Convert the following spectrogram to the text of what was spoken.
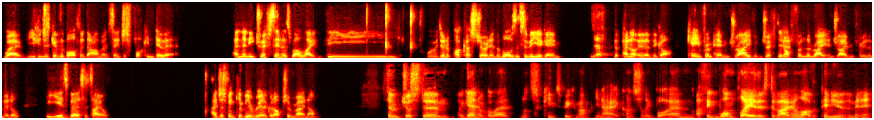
where you can just give the ball to Dharma and say, just fucking do it. And then he drifts in as well, like the we were doing a podcast during it, the Wolves and Sevilla game. Yeah. The penalty that they got came from him drive drifting Yeah. off from the right and driving through the middle. He is versatile. I just think he'd be a really good option right now. So just um, again, aware not to keep speaking about United constantly, but um, I think one player that's dividing a lot of opinion at the minute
